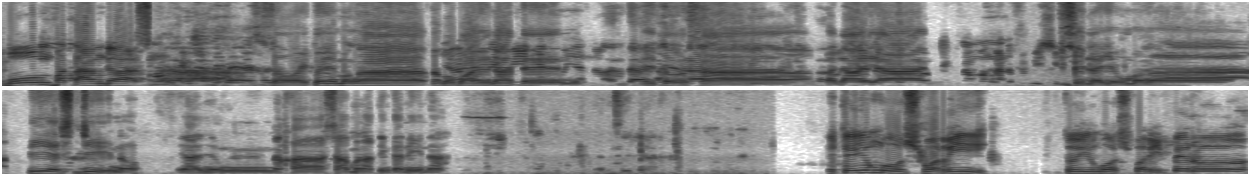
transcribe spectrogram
buong Batangas. So ito yung mga kababayan natin dito sa Balayan. Sila yung mga PSG, no? Yan, yung nakasama natin kanina. Ito yung ossuary. Ito yung ossuary. Pero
